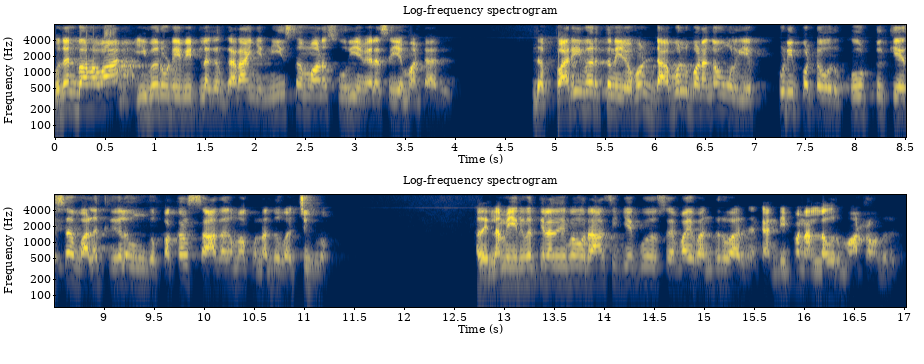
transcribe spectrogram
புதன் பகவான் இவருடைய வீட்டுல இருக்காரா? இங்க நீசமான சூரியன் வேலை செய்ய மாட்டாரு. இந்த பரிவர்த்தனை யோகம் டபுள் மடங்கா உங்களுக்கு எப்படிப்பட்ட ஒரு கோர்ட்டு கேஸ வழக்குகளை உங்க பக்கம் சாதகமா கொண்டாந்து வச்சுக்கிறோம் அது இல்லாம இருபத்தி ஏழாம் தேதி ஒரு ராசிக்கே கு- செவ்வாய் வந்துருவாருங்க. கண்டிப்பா நல்ல ஒரு மாற்றம் வந்துருக்கு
